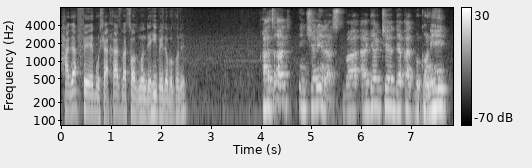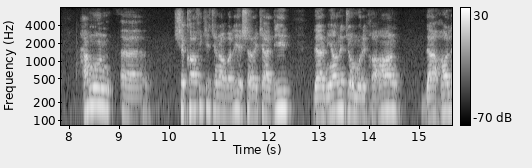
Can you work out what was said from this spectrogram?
هدف مشخص و سازماندهی پیدا بکنه؟ قطعا این چنین است و اگر که دقت بکنید همون شکافی که جناب اشاره کردید در میان جمهوری خواهان در حال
